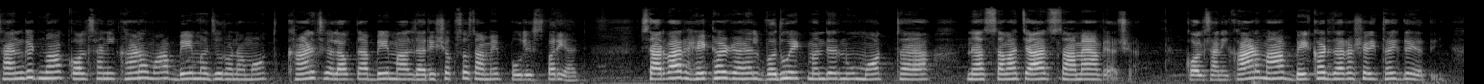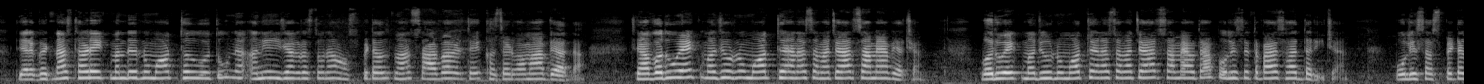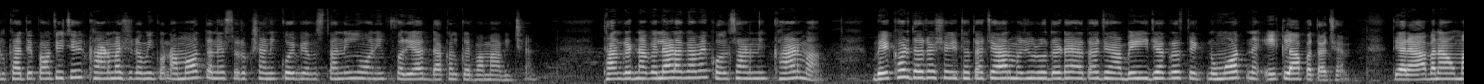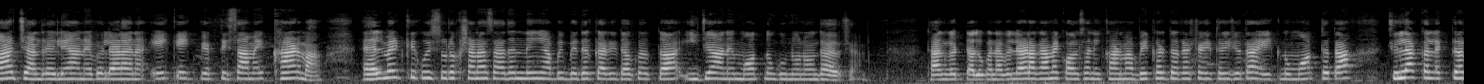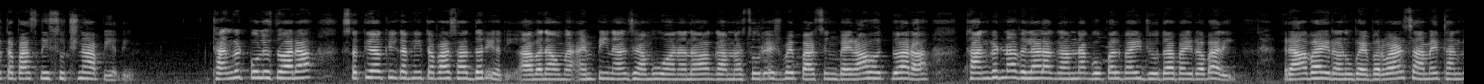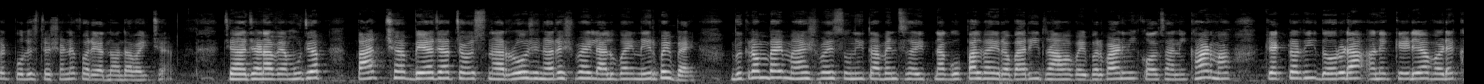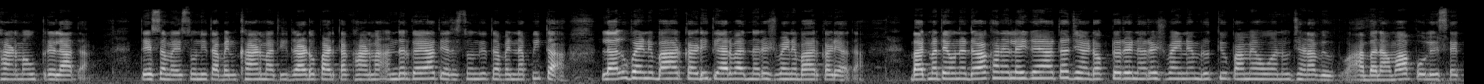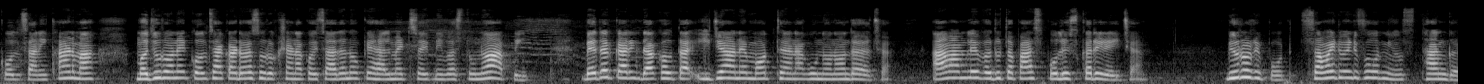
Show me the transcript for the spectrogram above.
થાનગઢમાં કોલસાની ખાણોમાં બે મજૂરોના મોત, ખાણ ચલાવતા બે માલધારી શખ્સો સામે પોલીસ ફરિયાદ. સારવાર હેઠળ રહેલ વધુ એક મંદિરનું મોત થયાના સમાચાર સામે આવ્યા છે. કોલસાની ખાણમાં ભેખડ ધરાશયી થઈ ગઈ હતી. ત્યારે ઘટના સ્થળે એક મંદિરનું મોત થયું હતું અને અન્ય ઇજાગ્રસ્તોના હોસ્પિટલમાં સારવાર અર્થે ખસેડવામાં આવ્યા હતા. જ્યાં વધુ એક મજૂરનું મોત થયાના સમાચાર સામે આવ્યા છે. વધુ એક મજૂરનું મોત થયાના સમાચાર સામે આવતા પોલીસે તપાસ હાથ ધરી છે. પોલીસ હોસ્પિટલ ખાતે પહોંચી છે. ખાણમાં શ્રમિકોના મોત અને સુરક્ષાની કોઈ વ્યવસ્થા નહીં હોવાની ફરિયાદ દાખલ કરવામાં આવી છે. થાનગઢના વેલાળા ગામે કોલસાણની ખાણમાં બેખર ધરાશયી થતા ચાર મજૂરો દડાયા હતા, જ્યાં બે ઇજાગ્રસ્ત, એકનું મોત ને એક લાપતા છે. ત્યારે આ બનાવમાં ચાંદ્રેલિયા અને વેલાળાના એક એક વ્યક્તિ સામે ખાણમાં હેલ્મેટ કે કોઈ સુરક્ષાના સાધન નહીં આપી બેદરકારી દાખવતા ઈજા અને મોતનો ગુનો નોંધાયો છે. થાનગઢ તાલુકાના વેલાળા ગામે કોલસાની ખાણમાં ભેખડ ધરાશાયી થઈ જતા એકનું મોત થતા જિલ્લા કલેક્ટર તપાસની સૂચના આપી હતી. થાનગઢ પોલીસ દ્વારા સત્ય હકીકતની તપાસ હાથ ધરી હતી. આ બનાવમાં એમપીના જાંબુવાના નવા ગામના સુરેશભાઈ પાસિંગભાઈ રાવત દ્વારા થાનગઢના વેલાળા ગામના ગોપાલભાઈ જોધાભાઈ રબારી રાભાઈ રણુભાઈ ભરવાડ સામે થાનગઢ પોલીસ સ્ટેશને ફરિયાદ નોંધાવાઈ છે. જ્યાં જણાવ્યા મુજબ, પાંચ છ બે હજાર ચોવીસના રોજ નરેશભાઈ, લાલુભાઈ, નિર્ભયભાઈ, વિક્રમભાઈ, મહેશભાઈ, સુનીતાબેન સહિતના ગોપાલભાઈ રબારી, રામાભાઈ ભરવાડની કોલસાની ખાણમાં ટ્રેક્ટરથી દોરડા અને કેડિયા વડે ખાણમાં ઉતરેલા હતા. તે સમયે સુનીતાબેન ખાણમાંથી રાડો પાડતા ખાણમાં અંદર ગયા, ત્યારે સુનીતાબેનના પિતા લાલુભાઈને બહાર કાઢી, ત્યારબાદ નરેશભાઈને બહાર કાઢ્યા હતા. બાદમાં તેઓને દવાખાને લઈ ગયા હતા, જ્યાં ડોક્ટરે નરેશભાઈને મૃત્યુ પામ્યા હોવાનું જણાવ્યું હતું. આ બનાવમાં પોલીસે કોલસાની ખાણમાં મજૂરોને કોલસા કાઢવા સુરક્ષાના કોઈ સાધનો કે હેલ્મેટ સહિતની વસ્તુ ન આપી. બેદરકારી દાખવતા ઈજા અને મોત થયાના ગુનો નોંધાયો છે. આ મામલે વધુ તપાસ પોલીસ કરી રહી છે. Bureau report, Samay twenty four news, Thangadh.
